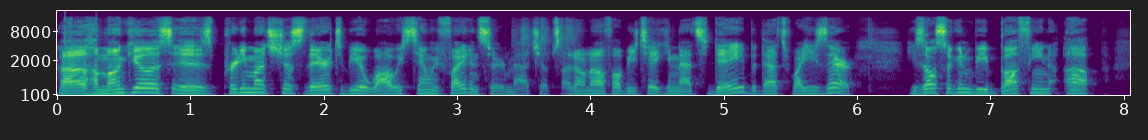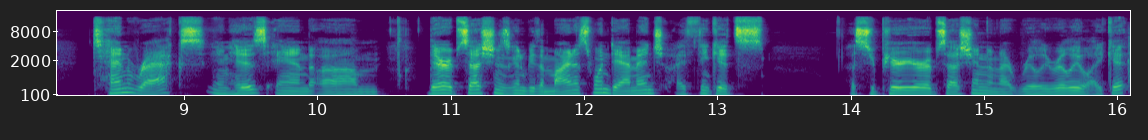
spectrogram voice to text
Uh, Homunculus is pretty much just there to be a while we stand we fight in certain matchups. I don't know if I'll be taking that today, but that's why he's there. He's also going to be buffing up 10 racks in his, and um, their obsession is going to be the minus one damage. I think it's a superior obsession, and I really, really like it.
